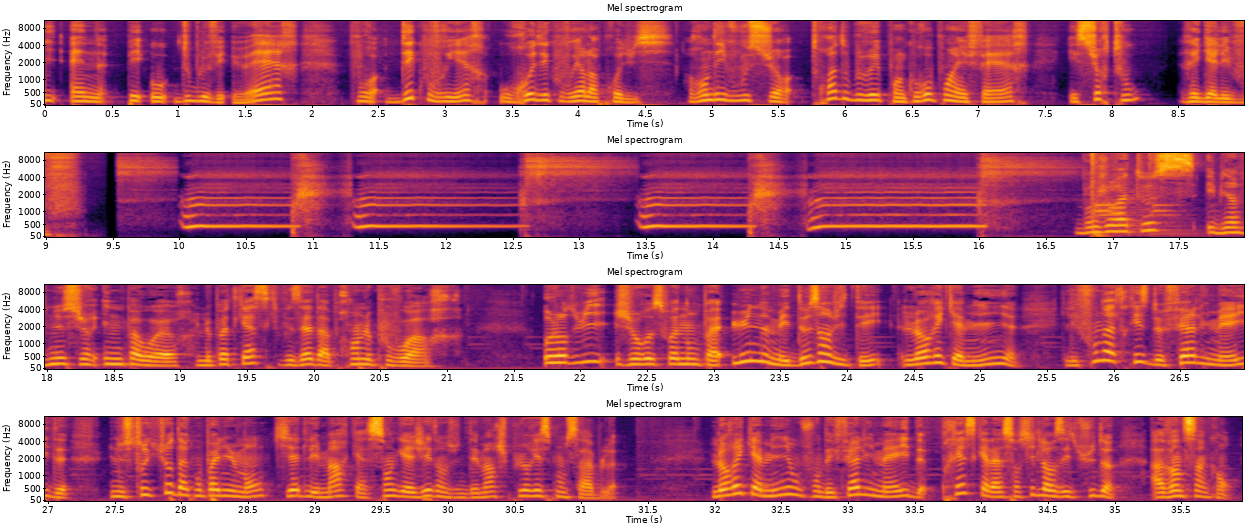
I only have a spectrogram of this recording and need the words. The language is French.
I-N-P-O-W-E-R, pour découvrir ou redécouvrir leurs produits. Rendez-vous sur www.coro.fr et surtout, régalez-vous. Bonjour à tous et bienvenue sur In Power, le podcast qui vous aide à prendre le pouvoir. Aujourd'hui, je reçois non pas une, mais deux invités, Laure et Camille, les fondatrices de Fairly Made, une structure d'accompagnement qui aide les marques à s'engager dans une démarche plus responsable. Laure et Camille ont fondé Fairly Made presque à la sortie de leurs études, à 25 ans.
